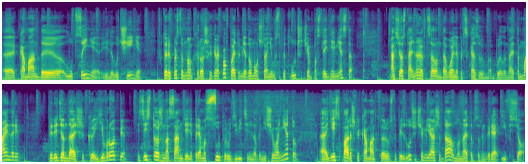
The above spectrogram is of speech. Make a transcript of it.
э, команды Луцини или Лучини, в которой просто много хороших игроков, поэтому я думал, что они выступят лучше, чем последнее место. А все остальное в целом довольно предсказуемо было на этом майнере. Перейдем дальше к Европе. Здесь тоже, на самом деле, прямо супер удивительного ничего нету. Э, есть парочка команд, которые выступили лучше, чем я ожидал, но на этом, собственно говоря, и все.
